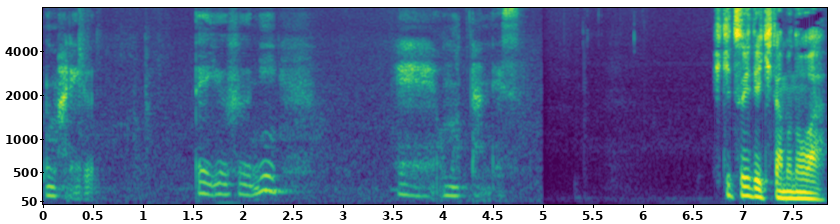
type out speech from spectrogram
生まれるっていうふうに、えー、思ったんです引き継いできたものは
